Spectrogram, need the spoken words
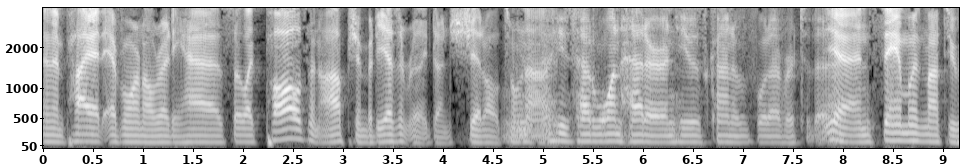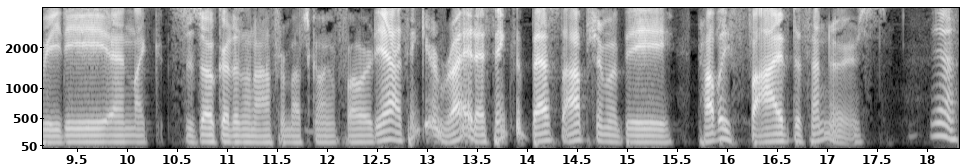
and then Payet everyone already has. So like Paul's an option, but he hasn't really done shit all No, tournament. he's had one header and he was kind of whatever today. yeah, and same with Matuidi, and like Suzuka doesn't offer much going forward. Yeah, I think you're right. I think the best option would be probably five defenders. Yeah,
